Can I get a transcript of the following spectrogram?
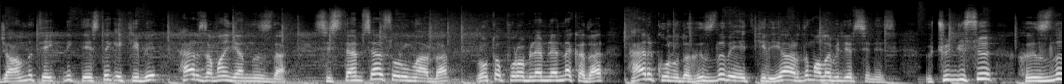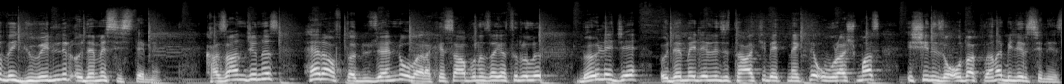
canlı teknik destek ekibi her zaman yanınızda. Sistemsel sorunlardan rota problemlerine kadar her konuda hızlı ve etkili yardım alabilirsiniz. Üçüncüsü hızlı ve güvenilir ödeme sistemi. Kazancınız her hafta düzenli olarak hesabınıza yatırılır. Böylece ödemelerinizi takip etmekle uğraşmaz, işinize odaklanabilirsiniz.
